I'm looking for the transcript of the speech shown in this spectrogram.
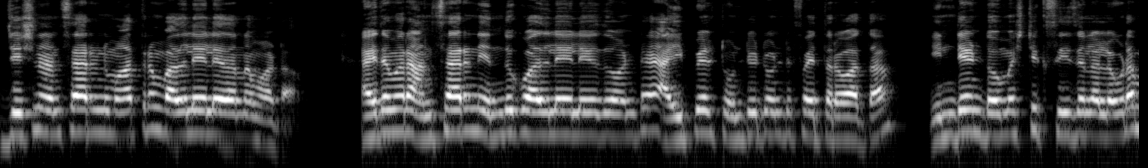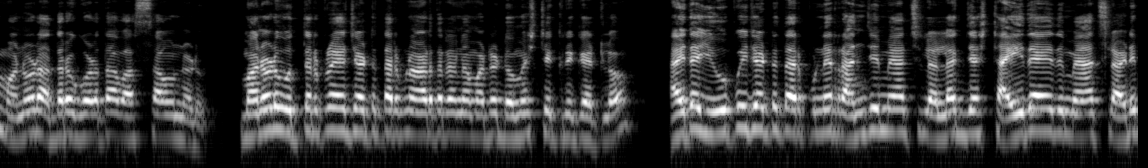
జిషన్ అన్సారిని మాత్రం వదిలేయలేదన్నమాట. అయితే మరి అన్సారిని ఎందుకు వదిలేయలేదు అంటే ఐపీఎల్ ట్వంటీ ట్వంటీ ఫైవ్ తర్వాత ఇండియన్ డొమెస్టిక్ సీజన్లలో కూడా మనోడు అదరగొడతా వస్తూ ఉన్నాడు. మనోడు ఉత్తరప్రదేశ్ జట్టు తరపున ఆడతాడన్నమాట డొమెస్టిక్ క్రికెట్లో. అయితే యూపీ జట్టు తరపున రంజీ మ్యాచ్లలో జస్ట్ ఐదు ఐదు మ్యాచ్లు ఆడి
